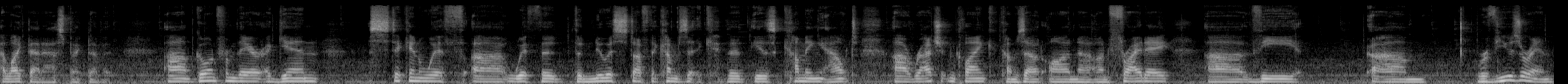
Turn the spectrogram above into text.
I like that aspect of it. Um, going from there again, sticking with uh, with the, the newest stuff that comes that is coming out. Uh, Ratchet and Clank comes out on uh, on Friday. Uh, the um, reviews are in.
